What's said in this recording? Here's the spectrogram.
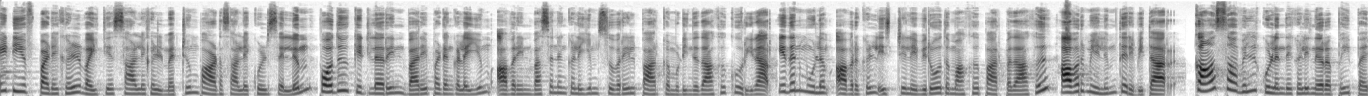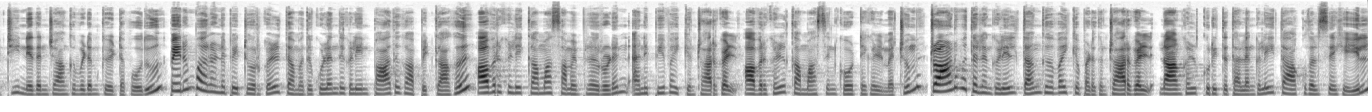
ஐடிஎஃப் படைகள் வைத்தியசாலைகள் மற்றும் பாடசாலைக்குள் செல்லும் பொது கிட்லரின் வரைபடங்களையும் அவரின் வசனங்களையும் சுவரில் பார்க்க முடிந்ததாக கூறினார். இதன் மூலம் அவர்கள் இஸ்ரேலை விரோதமாக பார்ப்பதாக அவர் மேலும் தெரிவித்தார். காசாவில் குழந்தைகளின் இறப்பை பற்றி நெதன்ஜாங்குவிடம் கேட்டபோது பெரும்பாலான பெற்றோர்கள் தமது குழந்தைகளின் பாதுகாப்பிற்காக அவர்களை கமாஸ் அமைப்பினருடன் அனுப்பி வைக்கின்றார்கள். அவர்கள் கமாஸின் கோட்டைகள் மற்றும் ராணுவ தளங்களில் தங்க வைக்கப்படுகின்றார்கள். நாங்கள் குறித்த தளங்களை தாக்குதல் செய்கையில்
